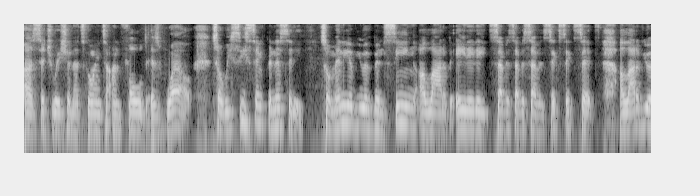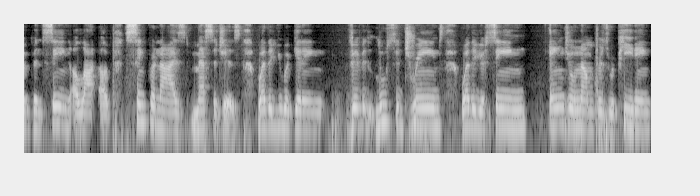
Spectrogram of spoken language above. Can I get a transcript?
uh, situation that's going to unfold as well. So we see synchronicity. So many of you have been been seeing a lot of 888-777-666. A lot of you have been seeing a lot of synchronized messages, whether you were getting vivid lucid dreams, whether you're seeing angel numbers repeating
